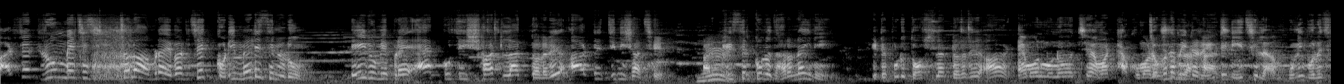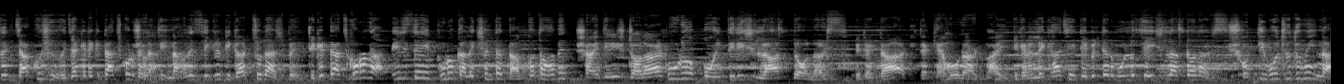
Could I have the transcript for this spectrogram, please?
পারফেক্ট রুম বেছেছি। চলো আমরা এবার চেক করি মেডিসিন রুম এই রুমে প্রায় এক কোটি ষাট লাখ ডলারের আর্টের জিনিস আছে। আর ক্রিসের কোনো ধারণাই নেই। এটা পুরো দশ লাখ ডলারের আর্ট এমন মনে হচ্ছে আমার ঠাকুমার যখন আমি এটা রেন্টে নিয়েছিলাম উনি বলেছিলেন যা খুশি হয়ে যাক এটাকে টাচ করবে না। না হলে সিকিউরিটি গার্ড চলে আসবে। টিকিট টাচ করো না। বিলসের এই পুরো কালেকশনটার দাম কত হবে? সাঁত্রিশ ডলার পুরো পঁয়ত্রিশ লাখ ডলার এটা একটা আর্ট এটা কেমন আর্ট ভাই? এখানে লেখা আছে এই টেবিলটার মূল্য তেইশ লাখ ডলার সত্যি বলছো তুমি? না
